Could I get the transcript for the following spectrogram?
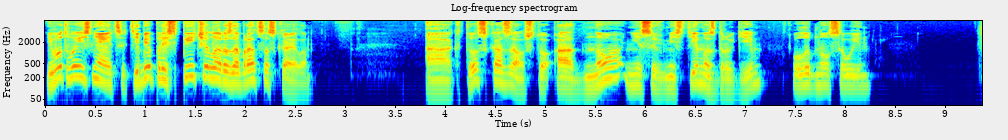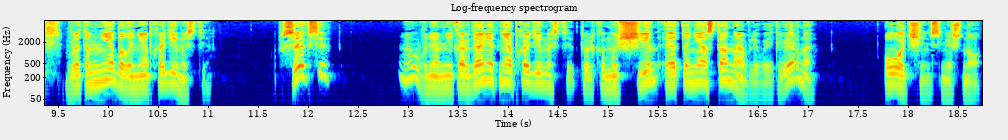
И вот выясняется, тебе приспичило разобраться с Кайлом. — А кто сказал, что одно несовместимо с другим? — улыбнулся Уин. — В этом не было необходимости. — В сексе? Ну, в нем никогда нет необходимости, только мужчин это не останавливает, верно? — Очень смешно.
